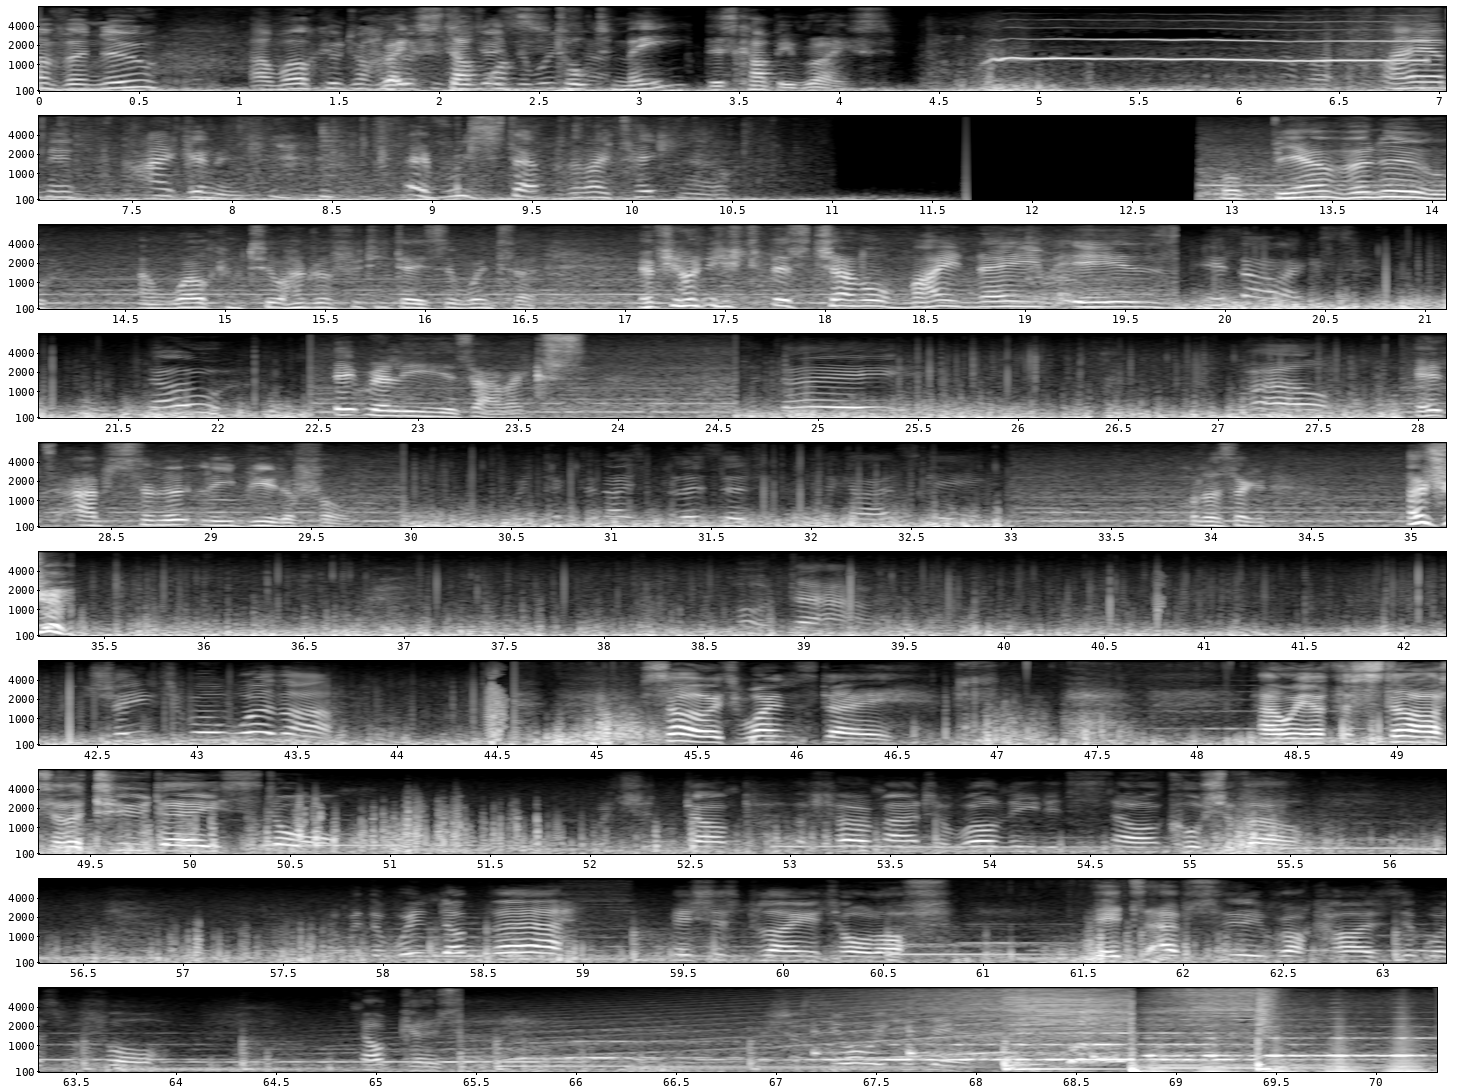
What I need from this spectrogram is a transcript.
bienvenue and welcome to Great 150 Stunt Days wants of to Winter. talk to me. This can't be race. I am in agony every step that I take now. Well, bienvenue and welcome to 150 Days of Winter. If you're new to this channel, my name is is Alex. No, it really is Alex. Today, well, it's absolutely beautiful. We picked a nice to go skiing. Hold on a second. Achoo! Oh damn. Changeable weather. So it's Wednesday. And we have the start of a two-day storm which should dump a fair amount of well-needed snow on Courchevel. And with the wind up there, it's just blowing it all off. It's absolutely rock hard as it was before. Not good. We shall see what we can do.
